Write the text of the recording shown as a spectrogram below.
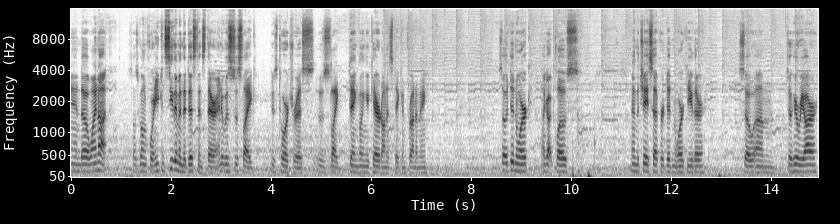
and uh, why not? So I was going for it. And you can see them in the distance there, and it was just like it was torturous. It was like dangling a carrot on a stick in front of me. So it didn't work. I got close, and the chase effort didn't work either. So um, so here we are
